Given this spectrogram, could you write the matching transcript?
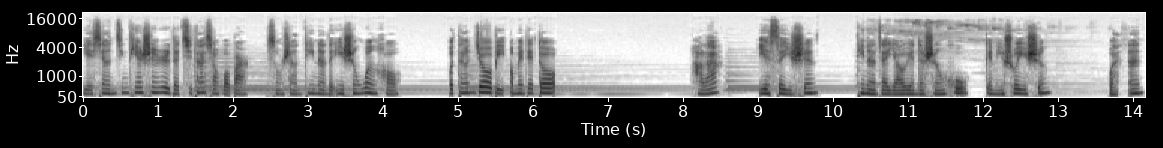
也向今天生日的其他小伙伴送上蒂娜的一声问候。我誕生日おめでとう。好啦，夜色已深，蒂娜在遥远的神户跟你说一声晚安。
